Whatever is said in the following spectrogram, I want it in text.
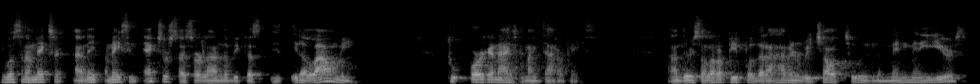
It was an, an amazing exercise, Orlando, because it, it allowed me to organize my database. And there's a lot of people that I haven't reached out to in many, many years.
